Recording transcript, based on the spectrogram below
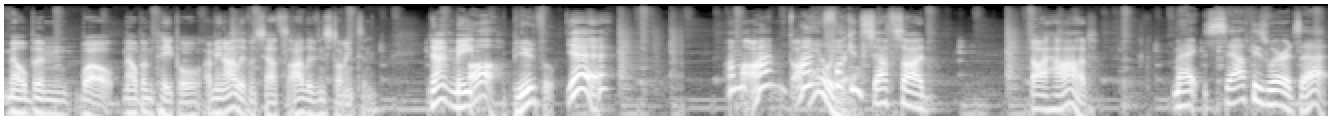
Melbourne, well, Melbourne people. I mean, I live in South. I live in Stonnington. You don't meet. oh, beautiful. Yeah. I'm I'm I'm Hell yeah. fucking Southside die hard. Mate, South is where it's at.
